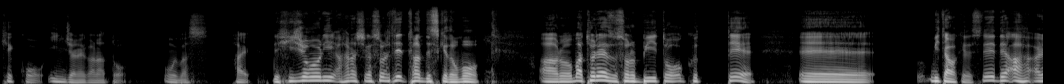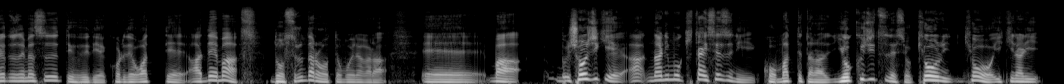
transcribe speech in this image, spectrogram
結構いいんじゃないかなと思います。はい、で非常に話がそれてたんですけどもあの、まあ、とりあえずそのビートを送って、えー、見たわけですね。で、あ、ありがとうございます。っていうふうで、これで終わって、あ、で、まあ、どうするんだろうって思いながら、えー、まあ、正直あ、何も期待せずにこう待ってたら、翌日ですよ、今日今日いきなり、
